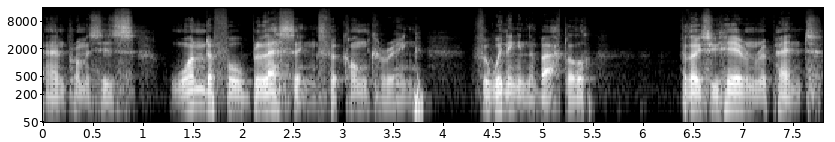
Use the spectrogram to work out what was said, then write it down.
and promises wonderful blessings for conquering, for winning in the battle, for those who hear and repent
